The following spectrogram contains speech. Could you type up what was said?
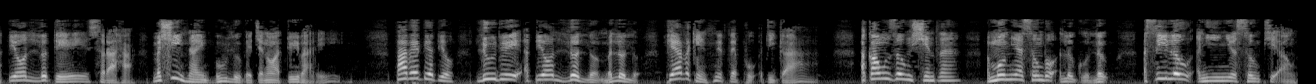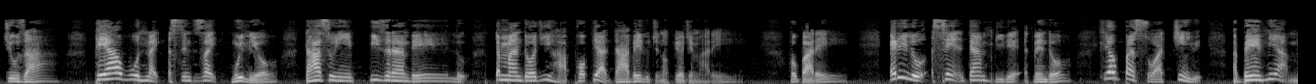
အပြောလွတ်တယ်ဆိုတာဟာမရှိနိုင်ဘူးလို့ပဲကျွန်တော်ကတွေးပါလေဘာပဲပြောပြောလူတွေအပြောလွတ်လွတ်မလွတ်လွတ်ဘုရားသခင်နှစ်သက်ဖို့အဓိကအကောင်းဆုံးရှင်သန်အမွန်မြတ်ဆုံးသောအလုပ်ကိုလုပ်အစည်းလုံးအညီညွတ်ဆုံးဖြစ်အောင်ကြိုးစားဖះဝတ်၌အစဉ်တစိုက်မွေ့လျော်ဒါဆိုရင်ပြီးစရန်ပဲလို့တမန်တော်ကြီးဟာဖော်ပြဒါပဲလို့ကျွန်တော်ပြောချင်ပါတယ် ဟုတ်ပါတယ်အဲ့ဒီလိုအစဉ်အတန်းပြီးတဲ့အသင်းတော်လျှောက်ပတ်စွာကျင့်၍အဘယ်မျှမ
